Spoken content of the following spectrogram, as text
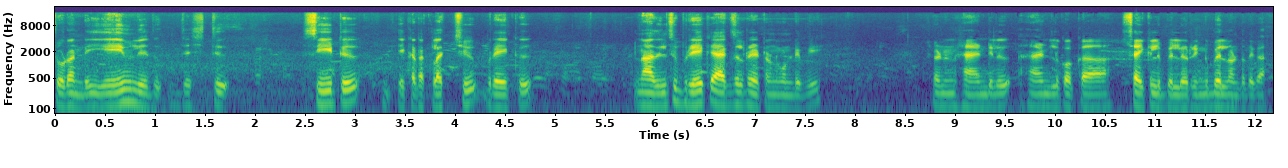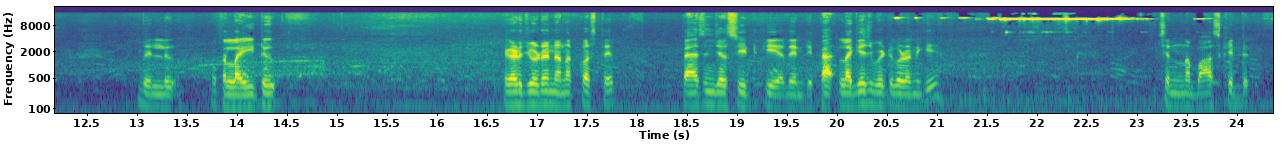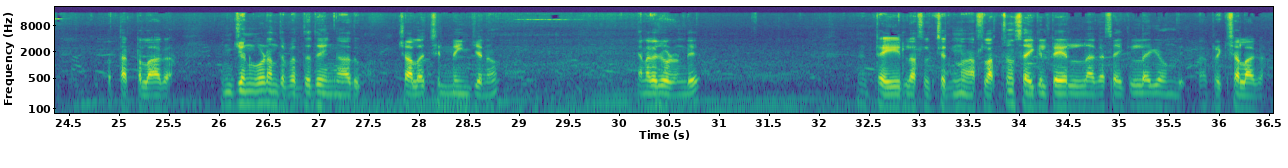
చూడండి ఏం లేదు. జస్ట్ సీటు ఇక్కడ క్లచ్ బ్రేక్ నాకు తెలిసి బ్రేక్ యాక్సిలరేట్ అనుకోండి ఇవి. చూడండి హ్యాండిల్ హ్యాండిల్కి ఒక సైకిల్ బెల్ రింగ్ బెల్ ఉంటుందిగా. బెల్ ఒక లైటు ఇక్కడ చూడండి వెనక్కి వస్తే ప్యాసింజర్ సీట్కి అదేంటి లగేజ్ పెట్టుకోవడానికి చిన్న బాస్కెట్ తట్టలాగా. ఇంజన్ కూడా అంత పెద్దదేం కాదు చాలా చిన్న ఇంజన్. వెనక చూడండి. టైర్లు అసలు చిన్న అసలు అచ్చం సైకిల్ టైర్ లాగా సైకిల్ లాగే ఉంది రిక్షా లాగా.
